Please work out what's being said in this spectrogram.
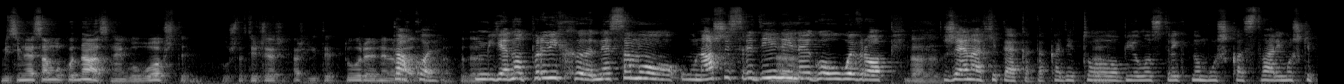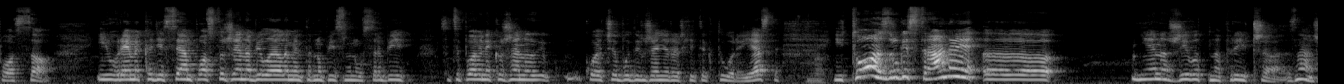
mislim, ne samo kod nas, nego uopšte, što se tiče arhitekture, nevjerojatno. Tako je. Tako da... Jedna od prvih, ne samo u našoj sredini, da. nego u Evropi. Da, da, da. Žena arhitekata, kad je to da. bilo striktno muška stvar i muški posao. I u vreme kad je 7% žena bilo elementarno pismeno u Srbiji, sad se pojavi neka žena koja će bude inženjer arhitekture, jeste? Da. I to, a s druge strane, uh, njena životna priča, znaš,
